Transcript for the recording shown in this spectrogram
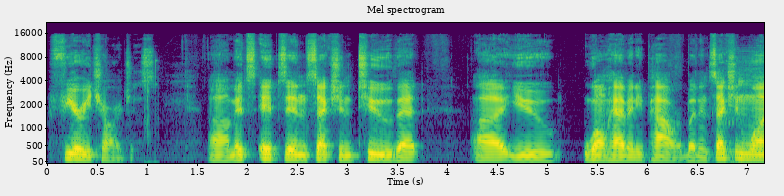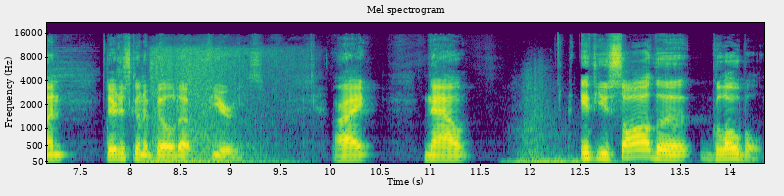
fury charges. Um, it's it's in section two that uh, you won't have any power, but in section one, they're just going to build up furies. All right. Now, if you saw the global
